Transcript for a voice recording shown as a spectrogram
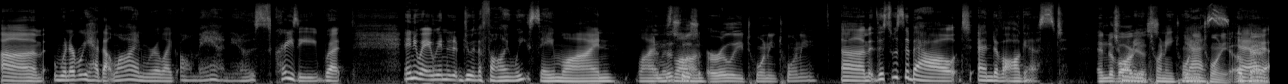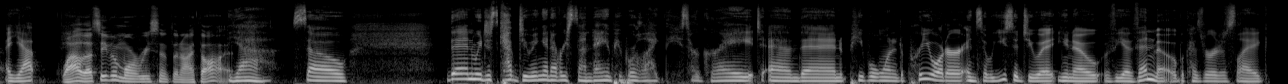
um, whenever we had that line, we were like, oh man, you know, this is crazy. But anyway, we ended up doing the following week, same line. Line And was this long. was early 2020, Um, this was about end of August. end of August 2020. 2020. Yes. Okay. Uh, yep. Wow, that's even more recent than I thought. Yeah. So then we just kept doing it every Sunday, and people were like, "These are great." And then people wanted to pre-order, and so we used to do it, you know, via Venmo because we were just like,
